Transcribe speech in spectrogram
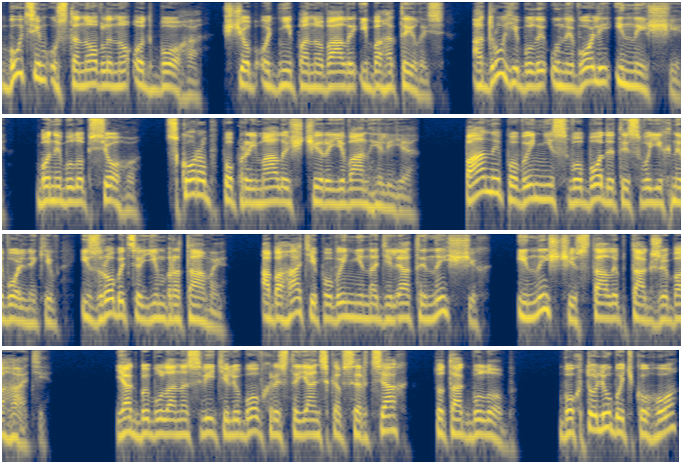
Буцім установлено од Бога, щоб одні панували і багатились, а другі були у неволі і нижчі, бо не було б сього, скоро б поприймали щире Євангеліє. Пани повинні свободити своїх невольників і зробиться їм братами, а багаті повинні наділяти нижчих, і нижчі стали б также багаті. Якби була на світі любов християнська в серцях, то так було б. Бо хто любить кого,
